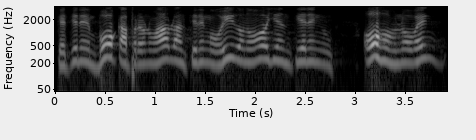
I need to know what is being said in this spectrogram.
que tienen boca pero no hablan, tienen oído, no oyen, tienen ojos, no ven.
